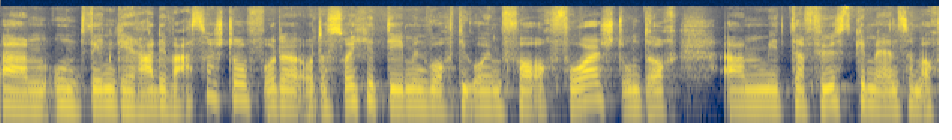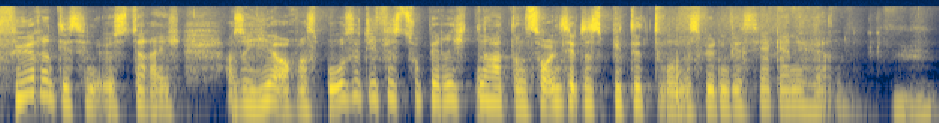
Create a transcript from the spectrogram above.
Ähm, und wenn gerade Wasserstoff oder, oder solche Themen, wo auch die OMV auch forscht und auch ähm, mit der Föst gemeinsam auch führend ist in Österreich, also hier auch was Positives zu berichten hat, dann sollen sie das bitte tun. Das würden wir sehr gerne hören. Mhm.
